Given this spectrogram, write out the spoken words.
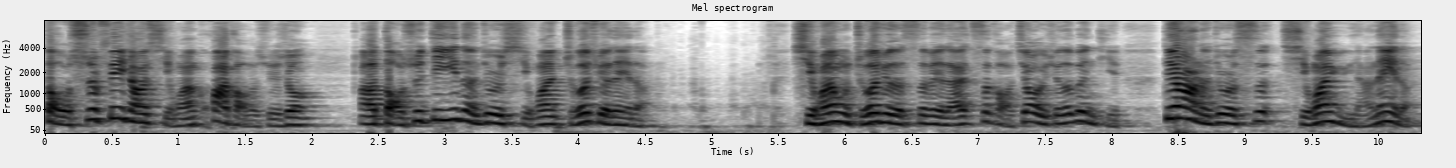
导师非常喜欢跨考的学生啊。导师第一呢，就是喜欢哲学类的，喜欢用哲学的思维来思考教育学的问题。第二呢，就是思喜欢语言类的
